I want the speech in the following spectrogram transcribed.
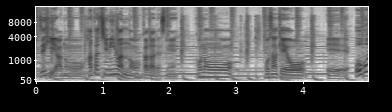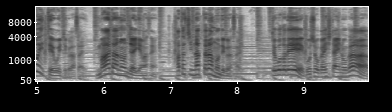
ぜひ、あの二十歳未満の方はですね、このお酒を、えー、覚えておいてください。まだ飲んじゃいけません。二十歳になったら飲んでください。ということで、ご紹介したいのが、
